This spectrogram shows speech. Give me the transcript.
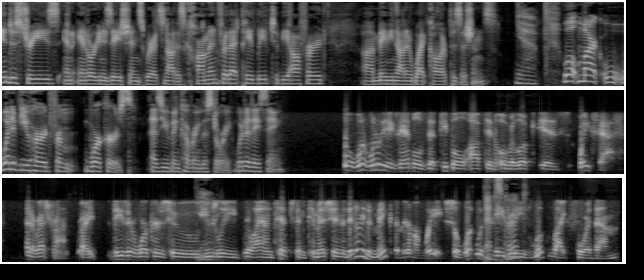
industries and, and, organizations where it's not as common for that paid leave to be offered, uh, maybe not in white collar positions. Yeah. Well, Mark, what have you heard from workers as you've been covering the story? What are they saying? Well, one, one of the examples that people often overlook is wait staff at a restaurant, right? These are workers who yeah. usually rely on tips and commission, and they don't even make the minimum wage. So, what would paid leave look like for them?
